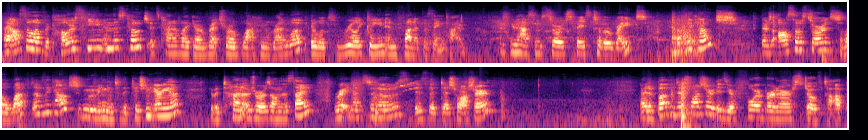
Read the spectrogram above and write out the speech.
I also love the color scheme in this coach. It's kind of like a retro black and red look. It looks really clean and fun at the same time. You have some storage space to the right of the couch. There's also storage to the left of the couch, moving into the kitchen area. You have a ton of drawers on this side. Right next to those is the dishwasher. Right above the dishwasher is your four burner stove top.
